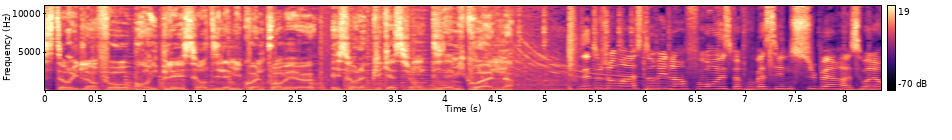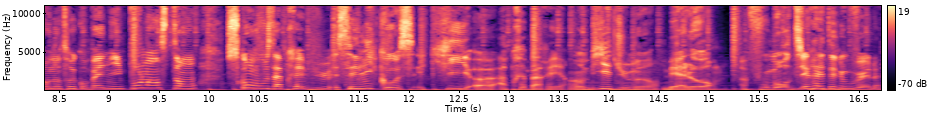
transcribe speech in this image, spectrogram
story de l'info en replay sur dynamicone.be et sur l'application Dynamic. Vous êtes toujours dans la story de l'info, on espère que vous passez une super soirée en notre compagnie. Pour l'instant, ce qu'on vous a prévu, c'est Nikos qui euh, a préparé un billet d'humeur. Mais alors, vous m'en direz des nouvelles.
